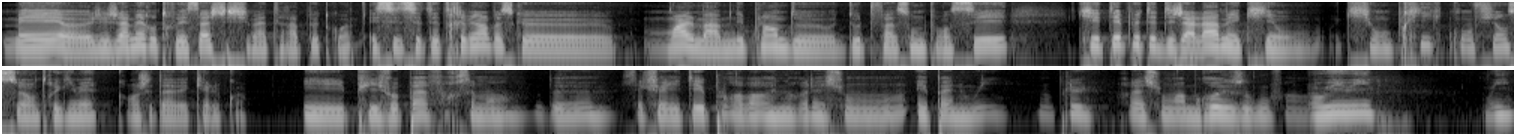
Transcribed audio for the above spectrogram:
Mais euh, j'ai jamais retrouvé ça chez, ma thérapeute, quoi. Et c'était très bien parce que moi, elle m'a amené plein d'autres façons de penser qui étaient peut-être déjà là, mais qui ont, qui ont pris confiance, entre guillemets, quand j'étais avec elle, quoi. Et puis, il faut pas forcément de sexualité pour avoir une relation épanouie non plus. Relation amoureuse ou. Enfin, Oui, oui. Oui,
